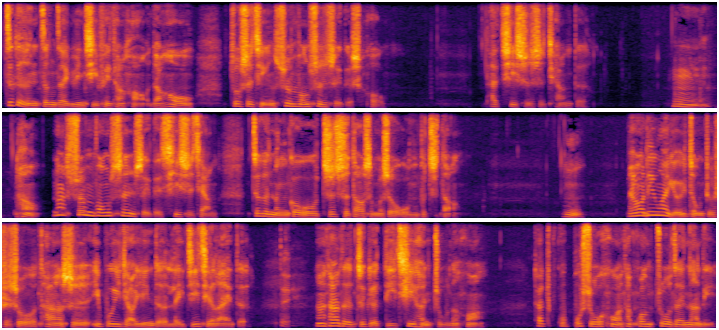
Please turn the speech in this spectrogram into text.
这个人正在运气非常好，然后做事情顺风顺水的时候，他气势是强的。嗯，好，那顺风顺水的气势强，这个能够支持到什么时候？我们不知道。嗯。然后，另外有一种就是说，他是一步一脚印的累积起来的。对。那他的这个底气很足的话，他不不说话，他光坐在那里，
